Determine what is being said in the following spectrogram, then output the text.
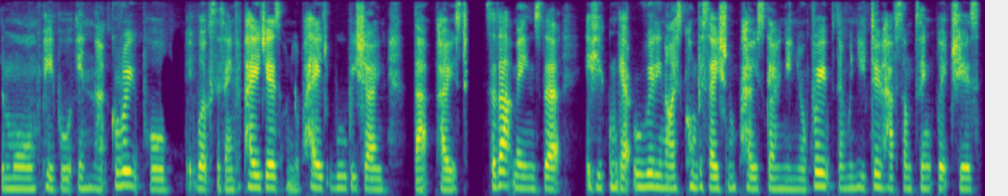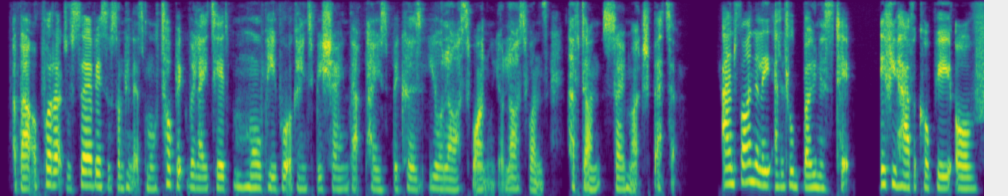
the more people in that group, or it works the same for pages on your page will be shown that post. So that means that if you can get really nice conversational posts going in your group, then when you do have something which is about a product or service or something that's more topic related, more people are going to be shown that post because your last one or your last ones have done so much better. And finally, a little bonus tip. If you have a copy of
